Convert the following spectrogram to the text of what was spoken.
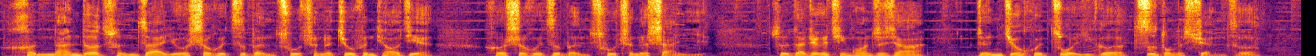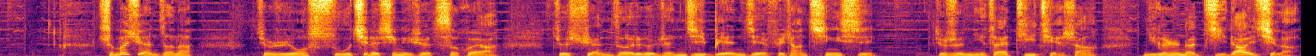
很难得存在由社会资本促成的纠纷调解和社会资本促成的善意。所以在这个情况之下，人就会做一个自动的选择。什么选择呢？就是用俗气的心理学词汇啊，就选择这个人际边界非常清晰。就是你在地铁上，你跟人都挤到一起了。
